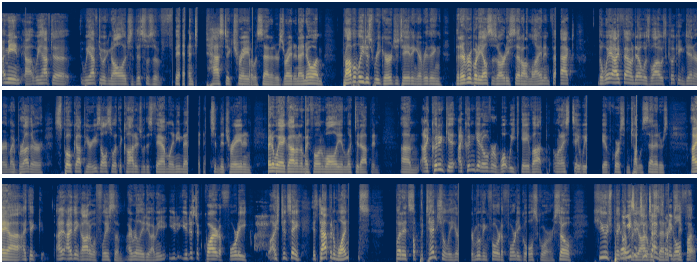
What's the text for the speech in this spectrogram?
I mean, uh, we have to we have to acknowledge that this was a fantastic trade with Senators, right? And I know I'm probably just regurgitating everything that everybody else has already said online. In fact, the way I found out was while I was cooking dinner, and my brother spoke up here. He's also at the cottage with his family, and he mentioned the trade. And right away, I got onto my phone, Wally, and looked it up. And um, I couldn't get I couldn't get over what we gave up. When I say we, of course, I'm talking with Senators. I uh, I think I, I think Ottawa fleeced them. I really do. I mean, you you just acquired a 40. Well, I should say it's happened once, but it's potentially here moving forward a 40 goal scorer. So huge pickup No, for a the Ottawa Senators. 40 goal They fu- scorer.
